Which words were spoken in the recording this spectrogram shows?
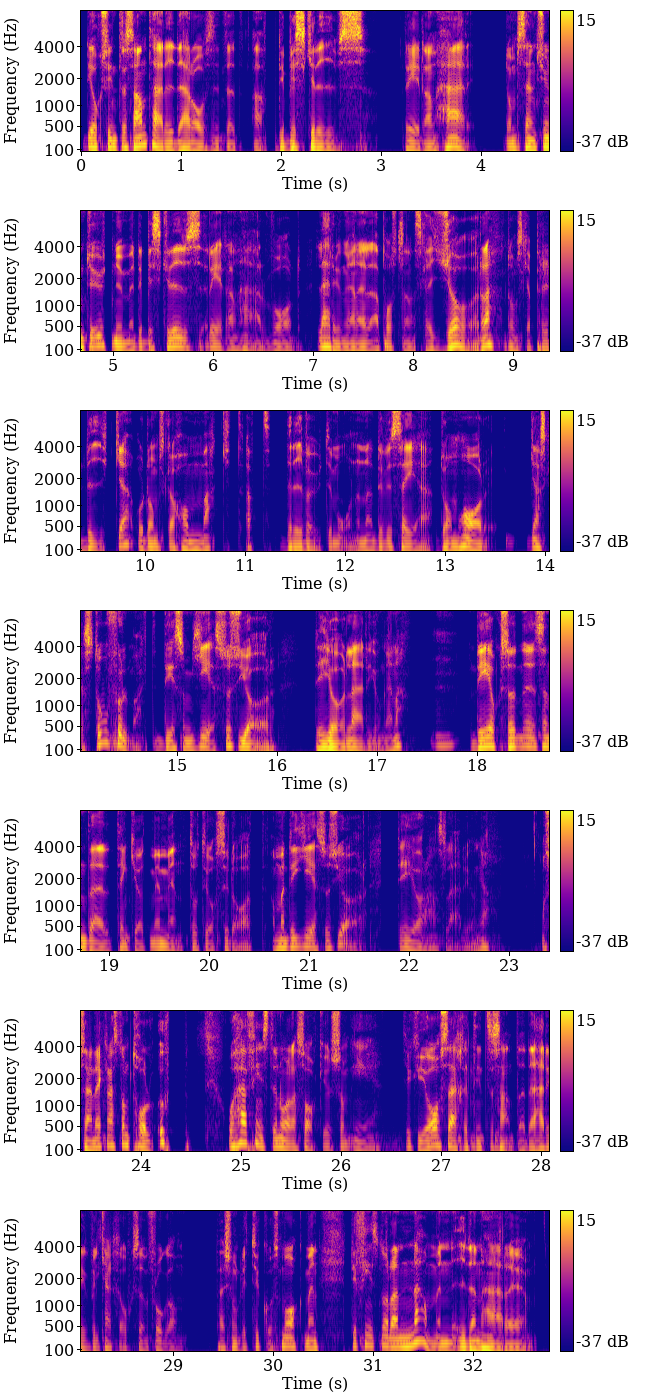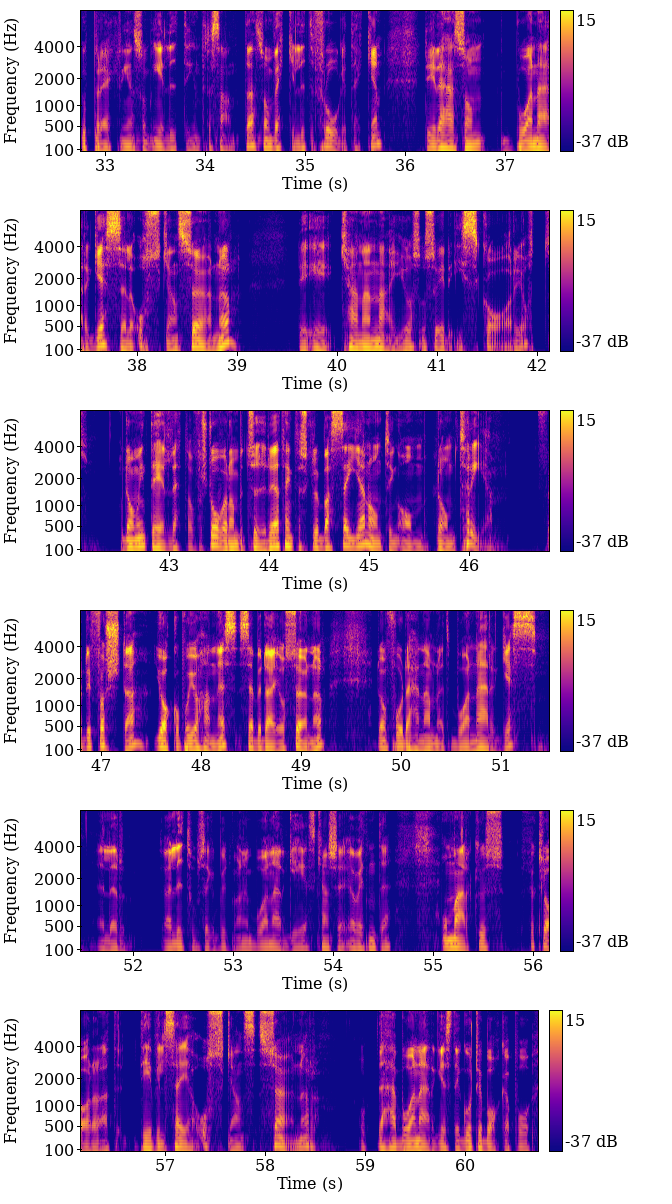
Det är också intressant här i det här avsnittet att det beskrivs redan här de sänds ju inte ut nu men det beskrivs redan här vad lärjungarna eller apostlarna ska göra. De ska predika och de ska ha makt att driva ut demonerna. Det vill säga de har ganska stor fullmakt. Det som Jesus gör, det gör lärjungarna. Mm. Det är också sånt där, tänker jag, ett memento till oss idag. Att ja, men det Jesus gör, det gör hans lärjungar. Och sen räknas de tolv upp. Och här finns det några saker som är, tycker jag, särskilt intressanta. Det här är väl kanske också en fråga om personligt tycke och smak, men det finns några namn i den här eh, uppräkningen som är lite intressanta, som väcker lite frågetecken. Det är det här som Boanerges, eller Oskans söner. Det är Kananaios och så är det Iskariot. De är inte helt lätta att förstå vad de betyder. Jag tänkte jag skulle bara säga någonting om de tre. För det första, Jakob och Johannes, Sebedaios söner, de får det här namnet Boanerges, eller jag är lite osäker på utmaningen, Boanerges kanske, jag vet inte. Och Markus förklarar att det vill säga Oskans söner. Och det här Boanerges, det går tillbaka på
